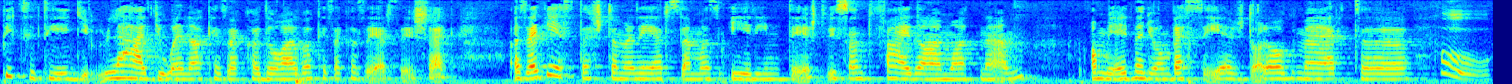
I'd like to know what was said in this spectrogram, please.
picit így lágyulnak ezek a dolgok, ezek az érzések. Az egész testemen érzem az érintést, viszont fájdalmat nem, ami egy nagyon veszélyes dolog, mert, uh.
